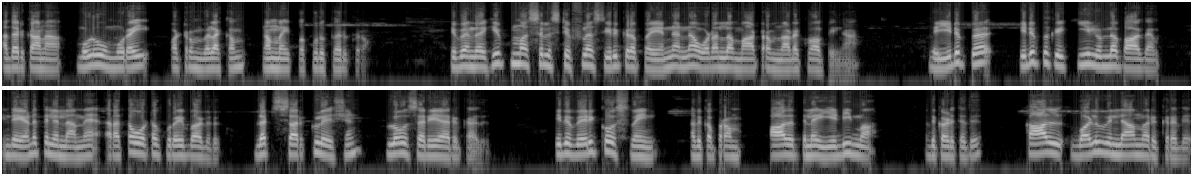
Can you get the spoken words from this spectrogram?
அதற்கான முழு முறை மற்றும் விளக்கம் நம்ம இப்போ கொடுக்க இருக்கிறோம். இப்போ இந்த ஹிப் மசில் ஸ்டிஃப்னஸ் இருக்கிறப்ப என்னென்ன உடலில் மாற்றம் நடக்கும் அப்படின்னா இந்த இடுப்பு இடுப்புக்கு கீழ் உள்ள பாகம் இந்த இடத்துல எல்லாமே ரத்த ஓட்ட குறைபாடு இருக்கும் பிளட் சர்க்குலேஷன் ஃப்ளோ சரியா இருக்காது. இது வெரிகோஸ் வெயின் அதுக்கப்புறம் பாதத்துல எடிமா அதுக்கு அடுத்தது கால் வலுவில்லாம இருக்கிறது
